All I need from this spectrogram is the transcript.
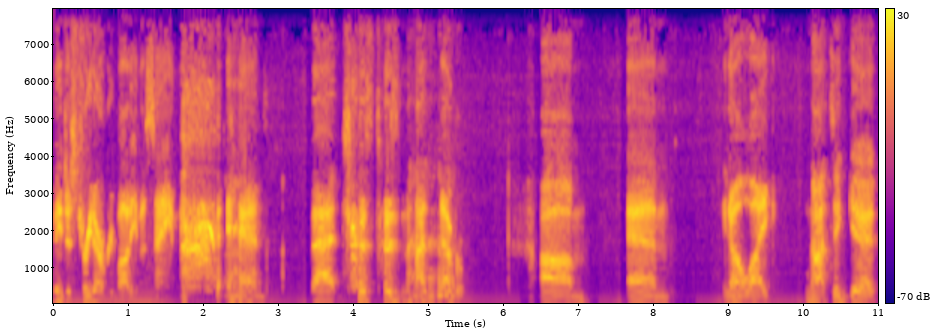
they just treat everybody the same. and that just does not ever um and you know like not to get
